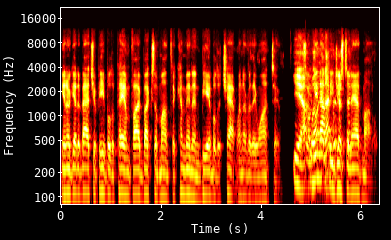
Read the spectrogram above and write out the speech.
you know, get a batch of people to pay them five bucks a month to come in and be able to chat whenever they want to. Yeah, so it well, may not be I, just but, an ad model.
